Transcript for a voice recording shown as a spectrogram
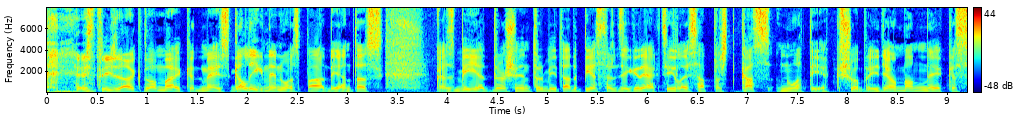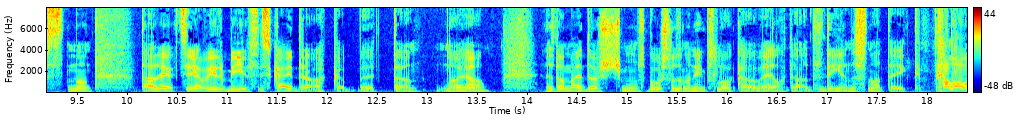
es drīzāk domāju, ka mēs galīgi nenospādījām tas, kas bija. Droši vien tur bija tāda piesardzīga reakcija, lai saprastu, kas notiek. Šobrīd jau man liekas, nu, tā reakcija jau ir bijusi skaidrāka. Bet, nu, jā, es domāju, Došs mums būs uzmanības lokā vēl kādas dienas noteikti. Halo!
